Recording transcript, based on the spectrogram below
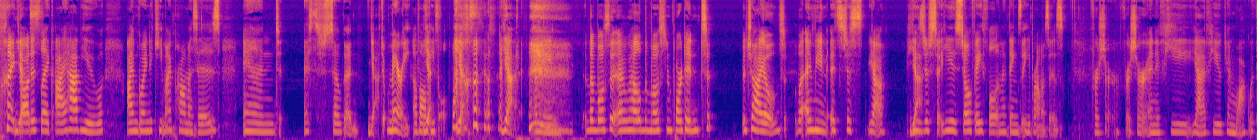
Like god is like i have you. I'm going to keep my promises. And it's so good. Yeah. Mary of all yes. people. Yes. Yeah. I mean the most uh, held the most important child i mean it's just yeah he's Yeah. just so, he is so faithful in the things that he promises For sure, for sure. And if he, yeah, if you can walk with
